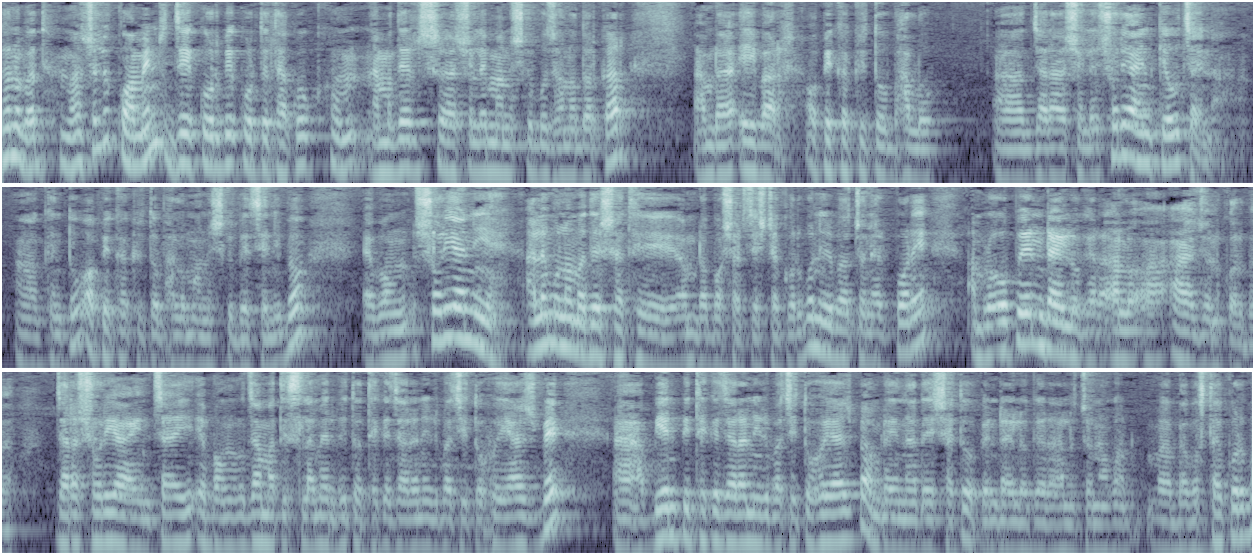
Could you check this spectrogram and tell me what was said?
ধন্যবাদ। আসলে কমেন্ট যে করবে, করতে থাকুক আমাদের আসলে মানুষকে বোঝানো দরকার। আমরা এইবার অপেক্ষাকৃত ভালো যারা আসলে সরিয়া আইন কেউ চায় না কিন্তু অপেক্ষাকৃত ভালো মানুষকে বেছে নিব এবং সরিয়া নিয়ে আলেমুল আমাদের সাথে আমরা বসার চেষ্টা করব। নির্বাচনের পরে আমরা ওপেন ডায়লগের আলো আয়োজন করব। যারা শরিয়া আইন চাই এবং জামাত ইসলামের ভিতর থেকে যারা নির্বাচিত হয়ে আসবে বিএনপি থেকে যারা নির্বাচিত হয়ে আসবে, আমরা এনাদের সাথে ওপেন ডায়লগের আলোচনা ব্যবস্থা করব,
